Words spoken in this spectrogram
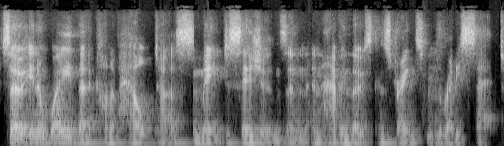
So in a way that kind of helped us make decisions and, and having those constraints mm-hmm. already set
